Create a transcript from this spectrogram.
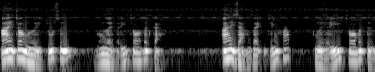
Ai cho người chú xứ, người ấy cho tất cả ai giảng dạy chánh pháp, người ấy cho bất tử.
